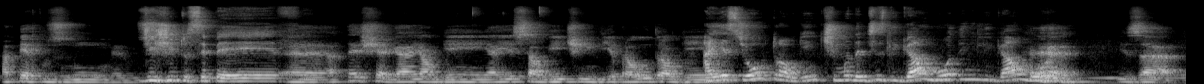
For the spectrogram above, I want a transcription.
aperta os números, digita o CPF. é, até chegar em alguém, aí esse alguém te envia para outro alguém. Aí esse outro alguém te manda desligar o modem e ligar o modem. É, exato.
